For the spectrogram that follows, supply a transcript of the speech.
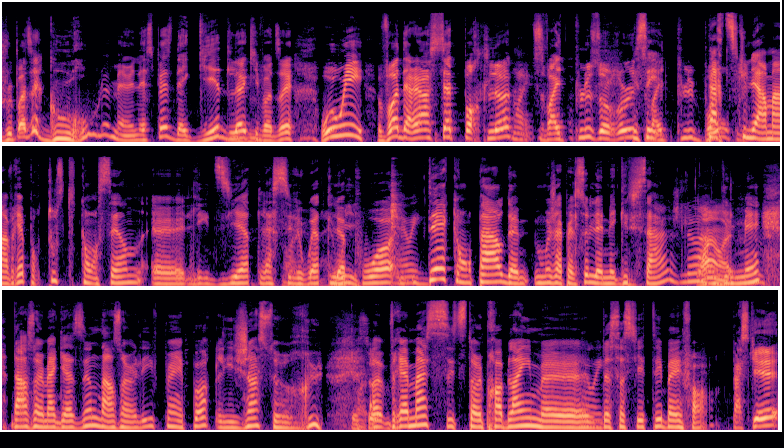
veux pas dire gourou là, mais une espèce de guide là, qui va dire oui oui va derrière cette porte là Ouais. tu vas être plus heureux tu vas c'est être plus beau particulièrement vrai pour tout ce qui concerne euh, les diètes, la silhouette, Ben le oui. poids. Ben oui. Dès qu'on parle de, moi j'appelle ça le maigrissage, là, Ouais, en ouais. guillemets, dans un magazine, dans un livre, peu importe, les gens se ruent. C'est ça. Euh, vraiment, c'est un problème euh, Ben oui. de société bien fort. Parce que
